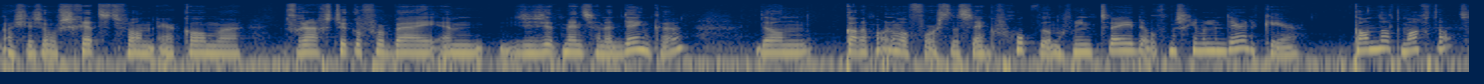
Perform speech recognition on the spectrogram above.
als je zo schetst van er komen vraagstukken voorbij en je zet mensen aan het denken, dan kan ik me ook nog wel voorstellen dat ze denken: God, ik wil nog wel een tweede of misschien wel een derde keer. Kan dat? Mag dat?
